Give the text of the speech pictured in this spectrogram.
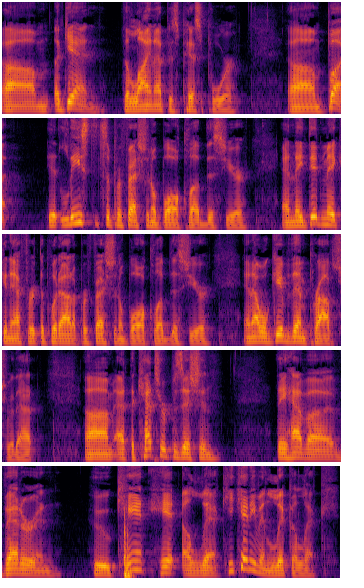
um, again, the lineup is piss poor. Um, but at least it's a professional ball club this year. And they did make an effort to put out a professional ball club this year and I will give them props for that. Um, at the catcher position, they have a veteran who can't hit a lick. He can't even lick a lick.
